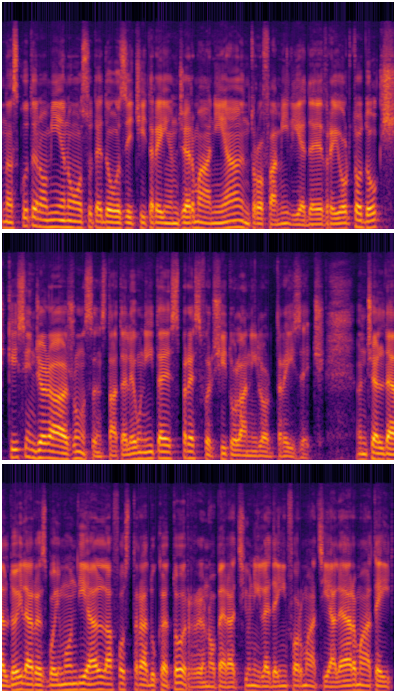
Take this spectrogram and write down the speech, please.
Născut în 1923 în Germania, într-o familie de evrei ortodoxi, Kissinger a ajuns în Statele Unite spre sfârșitul anilor 30. În cel de-al doilea război mondial a fost traducător în operațiunile de informații ale armatei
